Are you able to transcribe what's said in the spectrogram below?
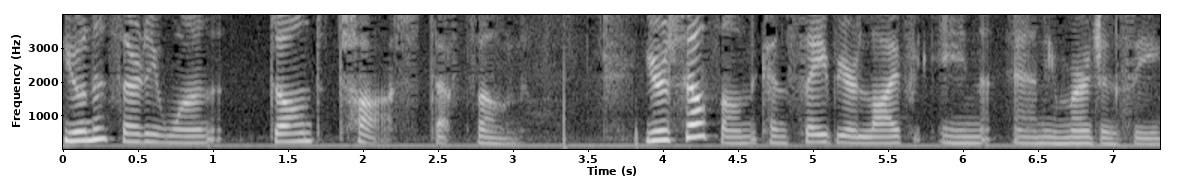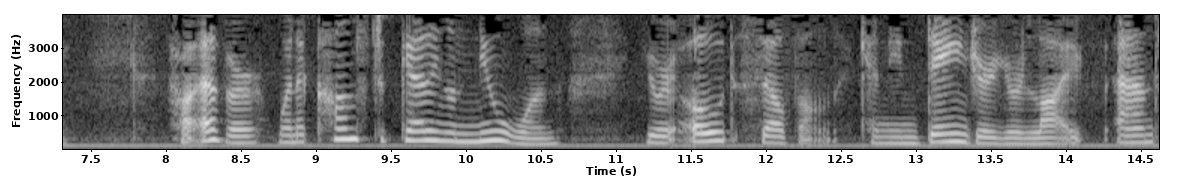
Unit 31 Don't toss that phone. Your cell phone can save your life in an emergency. However, when it comes to getting a new one, your old cell phone can endanger your life and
